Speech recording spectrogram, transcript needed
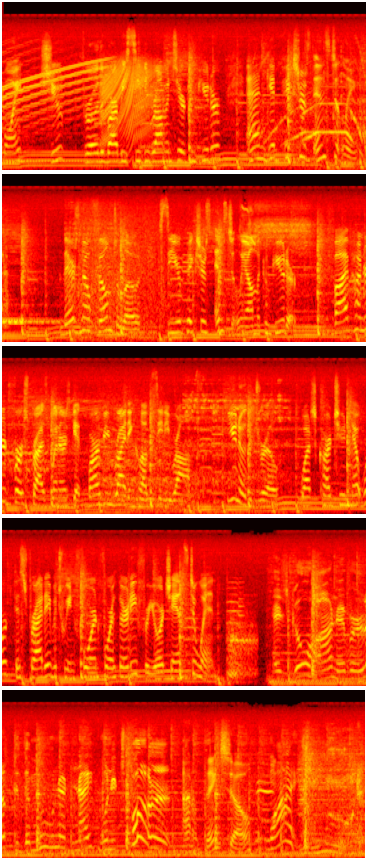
point, shoot, throw the Barbie CD-ROM into your computer, and get pictures instantly. There's no film to load. See your pictures instantly on the computer. 500 first prize winners get Barbie Writing Club CD-ROMs. You know the drill. Watch Cartoon Network this Friday between 4 and 4.30 for your chance to win. Has Gohan ever looked at the moon at night when it's full? I don't think so. Why? The Moon.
